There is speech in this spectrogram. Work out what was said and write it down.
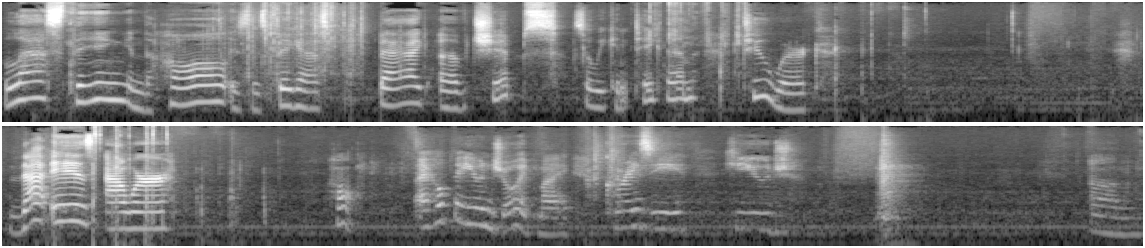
Last thing in the haul is this big ass bag of chips so we can take them to work. That is our haul. I hope that you enjoyed my crazy, huge um,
